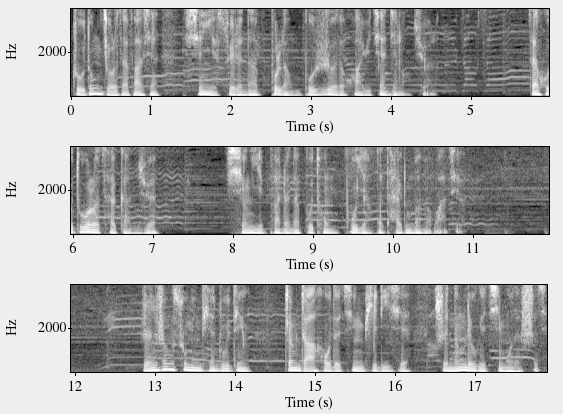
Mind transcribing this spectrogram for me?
主动久了，才发现心已随着那不冷不热的话语渐渐冷却了。在乎多了，才感觉情已伴着那不痛不痒的态度慢慢瓦解。人生宿命天注定，挣扎后的精疲力竭，只能留给寂寞的世界，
